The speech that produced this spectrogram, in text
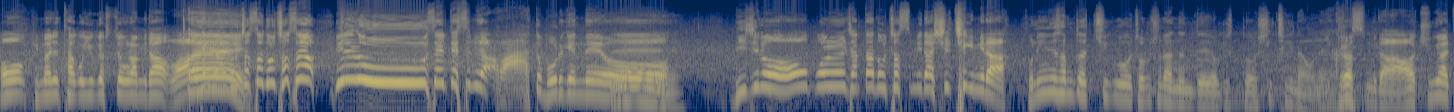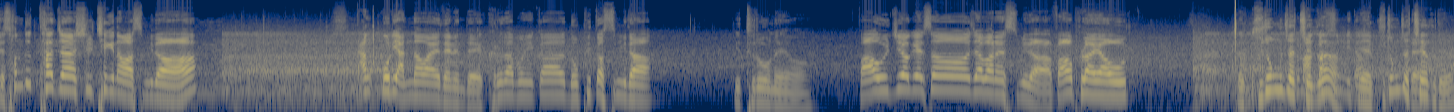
어, 빗맞은 타고 유격수 쪽으로 합니다. 와, 에이. 태그가 놓쳤어, 놓쳤어요. 1루 세이프 됐습니다. 와, 또 모르겠네요. 네. 미즈노 볼 잡다 놓쳤습니다. 실책입니다. 본인이 삼다 치고 점수 났는데 여기서 또 실책이 나오네요. 그렇습니다. 아, 중요할 때 선두 타자 실책이 나왔습니다. 땅볼이 안 나와야 되는데 그러다 보니까 높이 떴습니다. 들어오네요. 파울 지역에서 잡아냈습니다. 파울 플라이 아웃. 네, 구종 자체가. 예, 구종 자체가 그래요.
